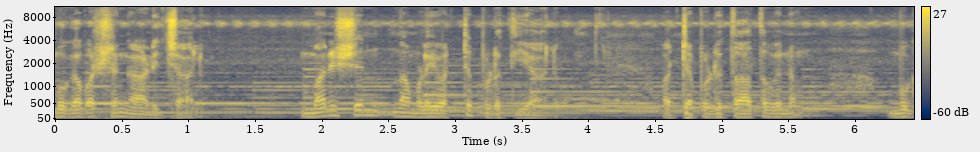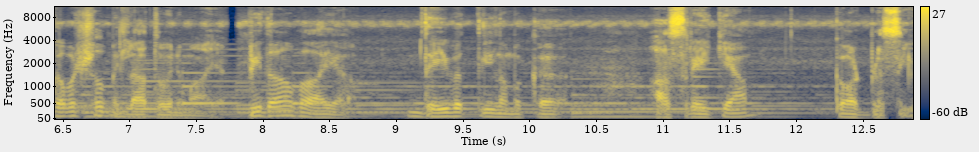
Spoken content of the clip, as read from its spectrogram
മുഖപക്ഷം കാണിച്ചാലും മനുഷ്യൻ നമ്മളെ ഒറ്റപ്പെടുത്തിയാലും ഒറ്റപ്പെടുത്താത്തവനും മുഖപക്ഷവുമില്ലാത്തവനുമായ പിതാവായ ദൈവത്തിൽ നമുക്ക് ആശ്രയിക്കാം. ഗോഡ് ബ്ലെസ് യു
